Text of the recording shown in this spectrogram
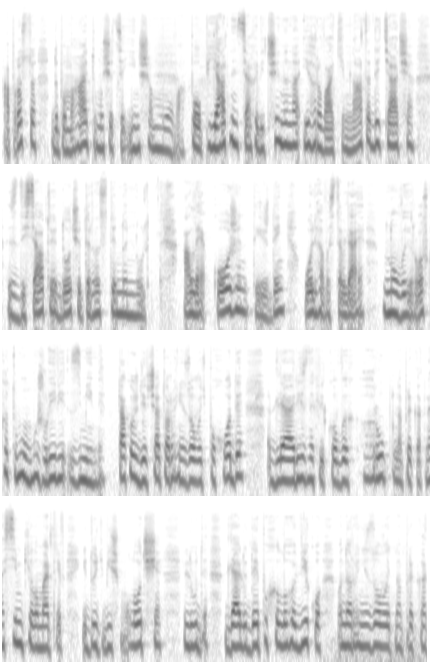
а просто допомагають, тому що це інша мова. По п'ятницях відчинена ігрова кімната дитяча з 10 до 14.00. Але кожен тиждень Ольга виставляє новий розклад, тому можливі зміни. Також дівчата організовують походи для різних вікових груп. Наприклад, на 7 кілометрів йдуть більш молодші люди. Для людей похилого віку вони організовують, наприклад,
